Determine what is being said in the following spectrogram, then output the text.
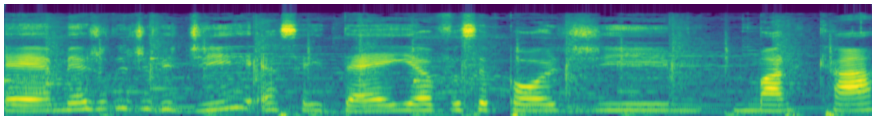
é, me ajuda a dividir essa ideia. Você pode marcar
